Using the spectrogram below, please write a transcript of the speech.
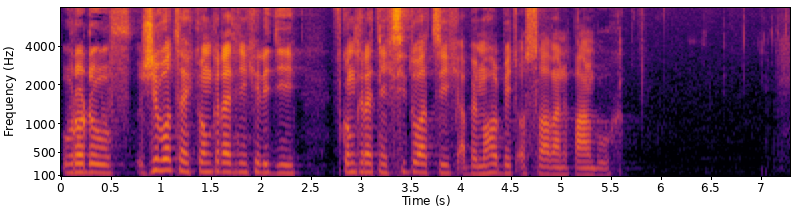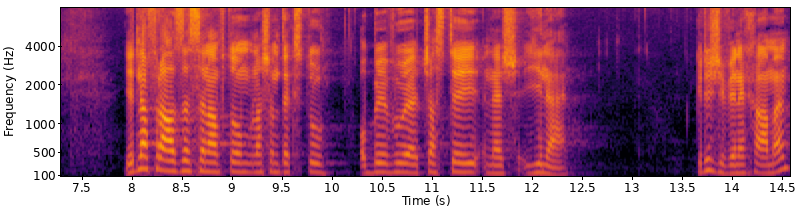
Úrodu v životech konkrétních lidí, v konkrétních situacích, aby mohl být oslaven Pán Bůh. Jedna fráze se nám v tom našem textu objevuje častěji než jiné. Když ji vynecháme,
